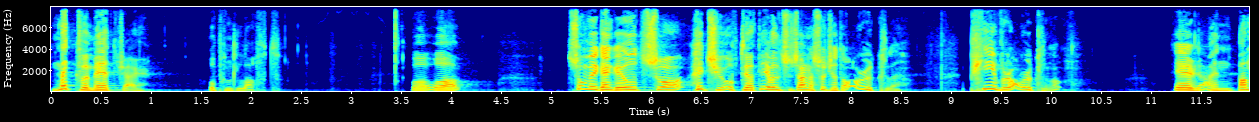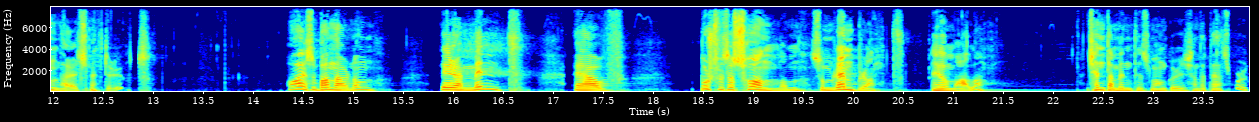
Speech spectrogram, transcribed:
nekve metrar opp på en loft. Og, og som vi ganger ut, så hitje opp til at jeg vil så gjerne sånn at orkle. Piver orklen er en bannar smenter ut. Og jeg som bannar noen er en mynd av bortsett av sånn som Rembrandt er om alle. Kjenta mynden som han går i Santa Petersburg.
